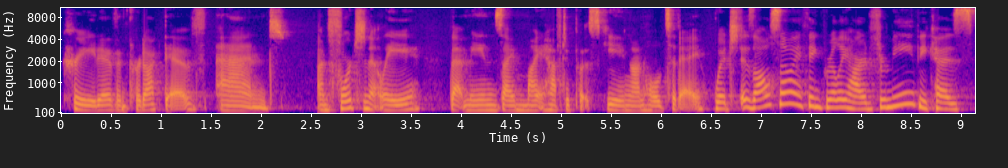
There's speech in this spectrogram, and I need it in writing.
creative and productive. And unfortunately, that means I might have to put skiing on hold today, which is also, I think, really hard for me because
